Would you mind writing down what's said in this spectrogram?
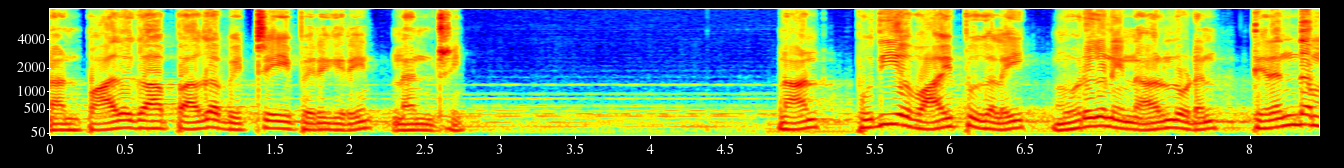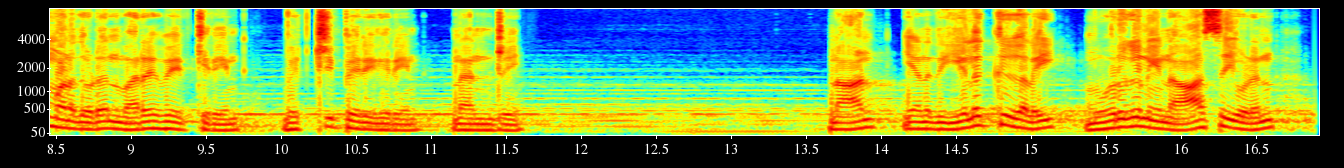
நான் பாதுகாப்பாக வெற்றியை பெறுகிறேன் நன்றி. நான் புதிய வாய்ப்புகளை முருகனின் அருளுடன் திறந்த மனதுடன் வரவேற்கிறேன் வெற்றி பெறுகிறேன். நன்றி. நான் எனது இலக்குகளை முருகனின் ஆசையுடன்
